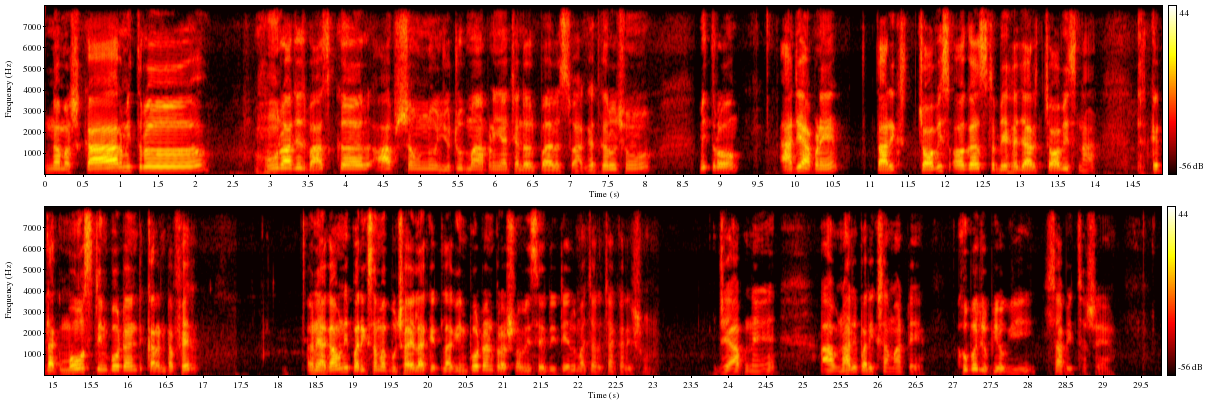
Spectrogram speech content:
નમસ્કાર મિત્રો. હું રાજેશ ભાસ્કર, આપ સૌનું યુટ્યુબમાં આપણી આ ચેનલ પર સ્વાગત કરું છું. મિત્રો, આજે આપણે તારીખ ચોવીસ ઓગસ્ટ બે હજાર ચોવીસના કેટલાક મોસ્ટ ઇમ્પોર્ટન્ટ કરંટ અફેર અને અગાઉની પરીક્ષામાં પૂછાયેલા કેટલાક ઇમ્પોર્ટન્ટ પ્રશ્નો વિશે ડિટેલમાં ચર્ચા કરીશું. જે આપને આવનારી પરીક્ષા માટે ખૂબ જ ઉપયોગી સાબિત થશે.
